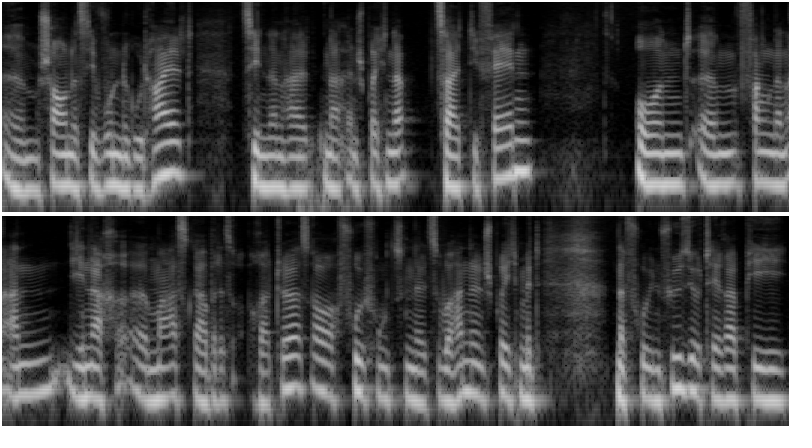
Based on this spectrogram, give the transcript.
ähm, schauen, dass die Wunde gut heilt, ziehen dann halt nach entsprechender Zeit die Fäden und ähm, fangen dann an, je nach äh, Maßgabe des Operateurs auch frühfunktionell zu behandeln, sprich mit einer frühen Physiotherapie,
